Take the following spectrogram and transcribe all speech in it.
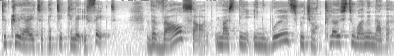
to create a particular effect. The vowel sound must be in words which are close to one another.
